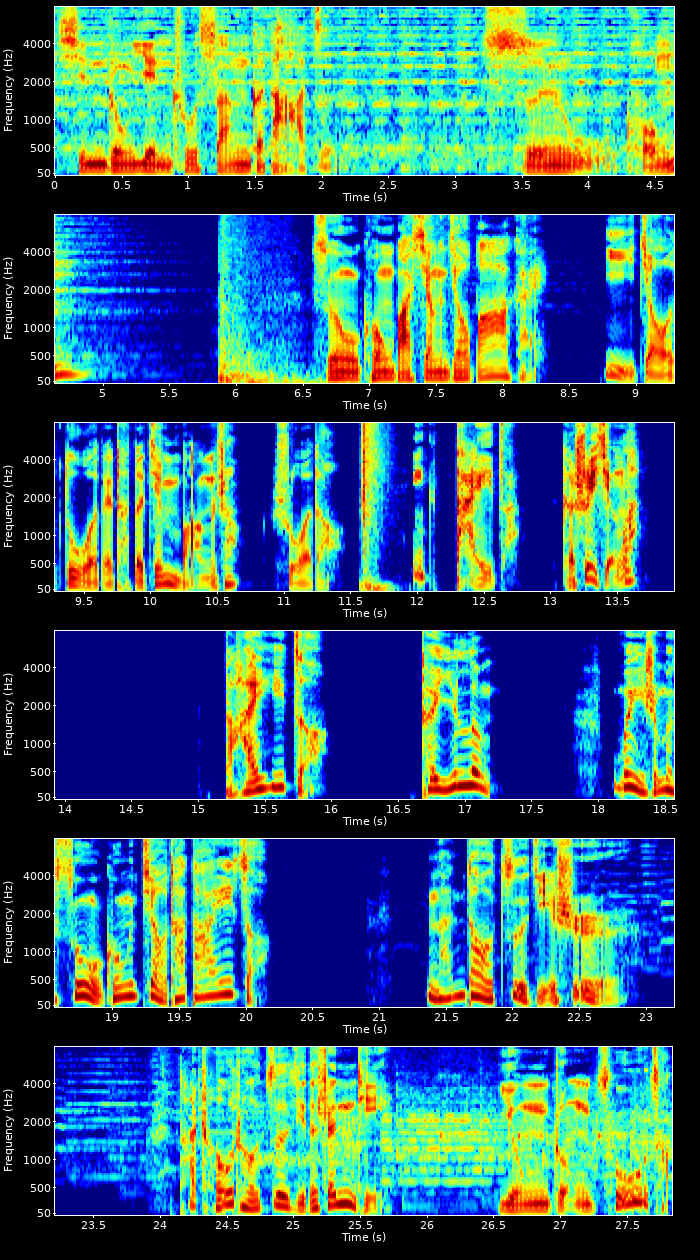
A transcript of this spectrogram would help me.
心中印出三个大字。孙悟空。孙悟空把香蕉扒开，一脚跺在他的肩膀上，说道：“你个呆子，可睡醒了？”呆子，他一愣，为什么孙悟空叫他呆子？难道自己是？他瞅瞅自己的身体，臃肿粗糙，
